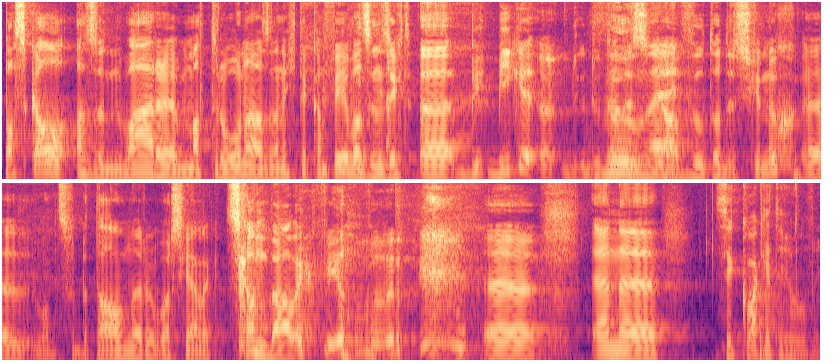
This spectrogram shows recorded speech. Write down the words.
Pascal, als een ware matrone, als een echte cafébaas, en zegt: Bie- Bieke, doe dat dus, ja, vult dat dus genoeg, want ze betalen er waarschijnlijk schandalig veel voor. En. Ze kwakken het erover.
